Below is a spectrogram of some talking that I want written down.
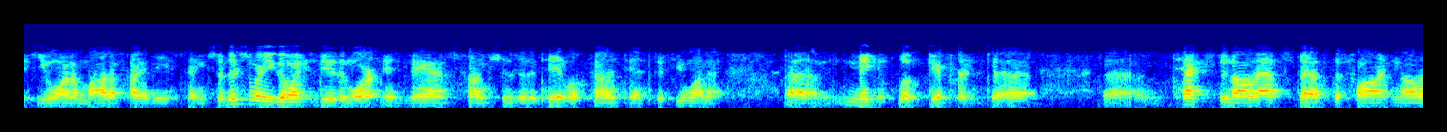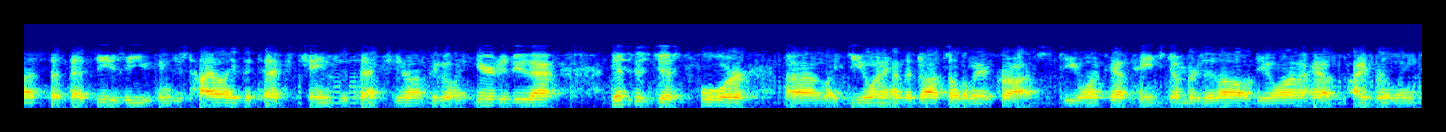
if you want to modify these things. So this is where you go in to do the more advanced functions of the table of contents if you want to um, make it look different. Uh, uh, text and all that stuff, the font and all that stuff, that's easy. You can just highlight the text, change the text. You don't have to go in here to do that. This is just for, uh, like, do you want to have the dots all the way across? Do you want to have page numbers at all? Do you want to have hyperlinks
